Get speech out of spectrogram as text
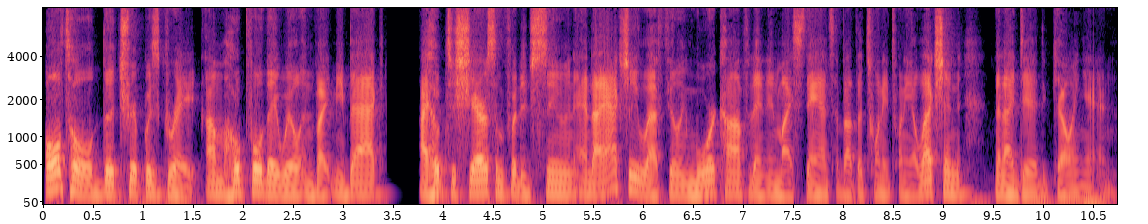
All told, the trip was great. I'm hopeful they will invite me back. I hope to share some footage soon, and I actually left feeling more confident in my stance about the 2020 election than I did going in.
